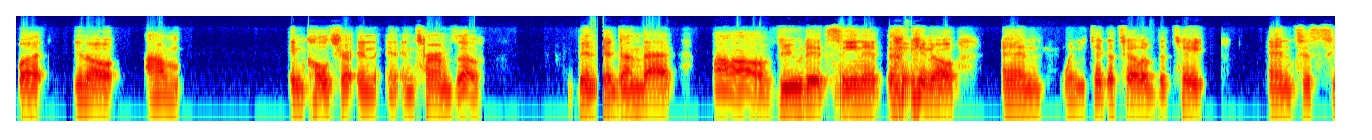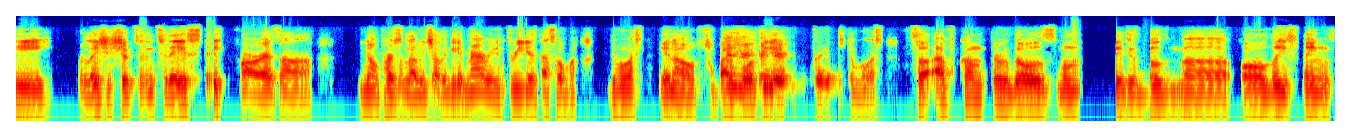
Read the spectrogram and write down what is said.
but you know, I'm in culture in in, in terms of been there, done that, uh, viewed it, seen it, you know, and when you take a tail of the tape and to see relationships in today's state, far as uh, you know, a person love each other, get married in three years, that's over. Divorce. You know, by the fourth year, pretty much divorce. So I've come through those just those uh, all these things,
